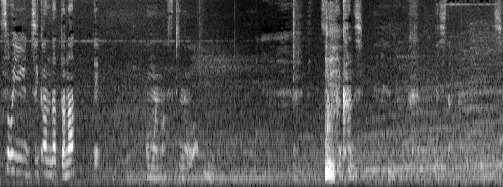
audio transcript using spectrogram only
そういう時間だったなって思います昨日は。そんな感じ。でした。幸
